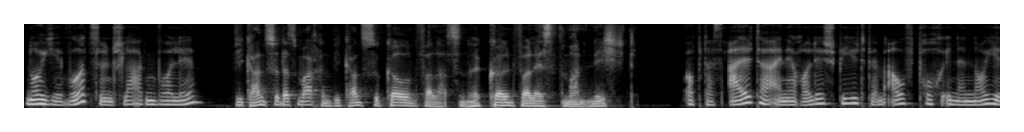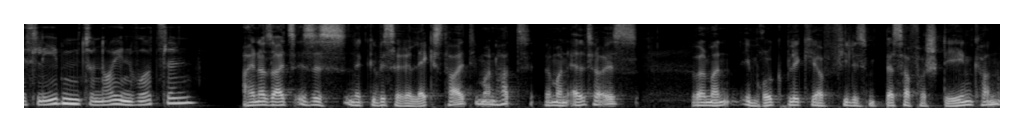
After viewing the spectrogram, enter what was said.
neue Wurzeln schlagen wolle. Wie kannst du das machen? Wie kannst du Köln verlassen? Ne? Köln verlässt man nicht. Ob das Alter eine Rolle spielt beim Aufbruch in ein neues Leben zu neuen Wurzeln? Einerseits ist es eine gewisse Relaxtheit, die man hat, wenn man älter ist weil man im Rückblick ja vieles besser verstehen kann.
